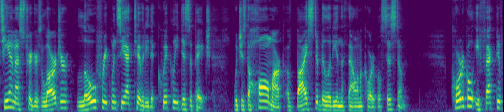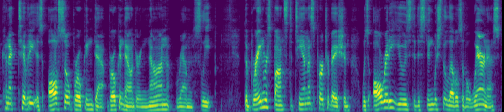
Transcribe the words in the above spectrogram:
TMS triggers larger, low frequency activity that quickly dissipates, which is the hallmark of bistability in the thalamocortical system. Cortical effective connectivity is also broken down, broken down during non REM sleep. The brain response to TMS perturbation was already used to distinguish the levels of awareness,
